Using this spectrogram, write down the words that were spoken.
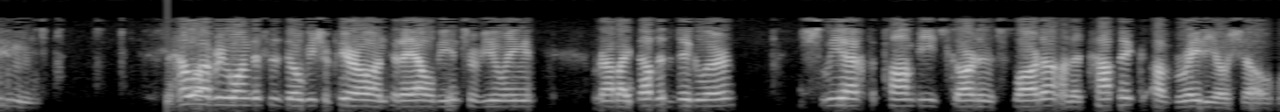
Hello, everyone. This is Dovi Shapiro, and today I will be interviewing Rabbi Dovid Vigler, Shliach to Palm Beach Gardens, Florida, on the topic of radio show.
